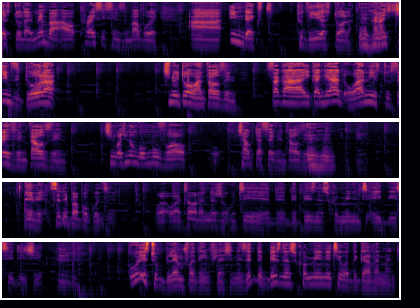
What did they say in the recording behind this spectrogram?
US dollar. Remember, our prices in Zimbabwe are indexed to the US dollar. Kana chichinzi dollar chinoitawo 1000 saka ikange yati 1 is to 7000 chingwa chinongomuvhawo chakuita 7000 Yeah. Eve, siri ipapo kudzi wa- wataura nezvekuti the, the business community abcdg who is to blame for the inflation? Is it the business community or the government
